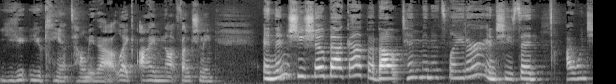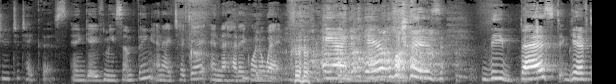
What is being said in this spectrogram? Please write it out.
you, you can't tell me that. Like, I'm not functioning. And then she showed back up about 10 minutes later and she said, I want you to take this and gave me something and I took it and the headache went away. and it was the best gift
